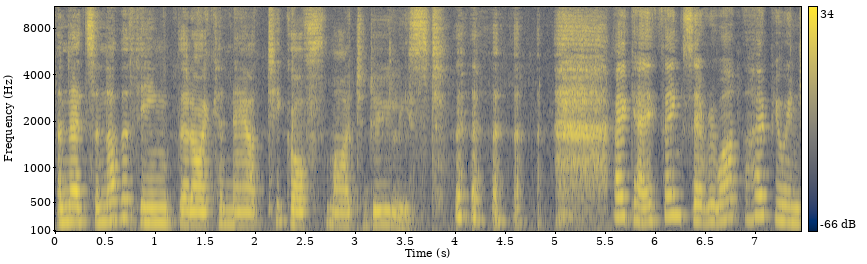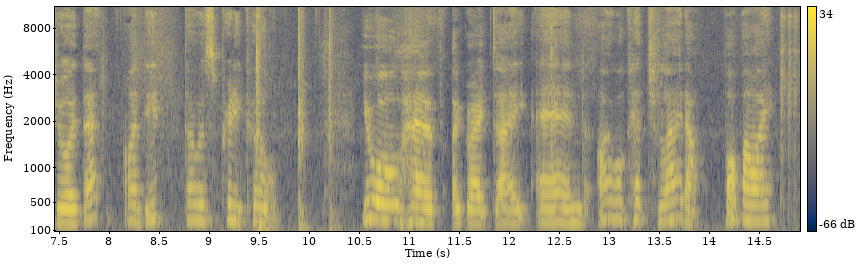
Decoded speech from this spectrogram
And that's another thing that I can now tick off my to-do list. okay, thanks everyone. I hope you enjoyed that. I did. That was pretty cool. You all have a great day and I will catch you later. Bye-bye.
